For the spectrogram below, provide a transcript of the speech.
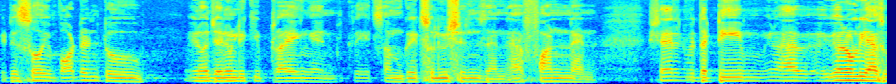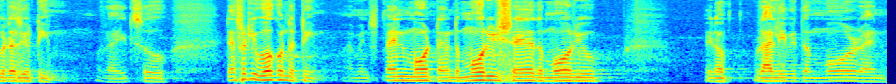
it is so important to, you know, genuinely keep trying and create some great solutions and have fun and share it with the team. You know, have, you're only as good as your team, right? So definitely work on the team. I mean, spend more time. The more you share, the more you, you know, rally with them more and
